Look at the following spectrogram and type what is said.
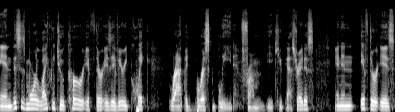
and this is more likely to occur if there is a very quick, rapid, brisk bleed from the acute gastritis. And in, if there is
